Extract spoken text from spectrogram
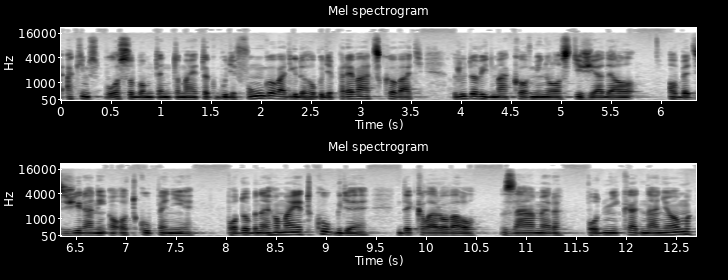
že akým spôsobom tento majetok bude fungovať, kto ho bude prevádzkovať. Ľudovít Mako v minulosti žiadal obec Žirany o odkúpenie podobného majetku, kde deklaroval zámer podnikať na ňom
